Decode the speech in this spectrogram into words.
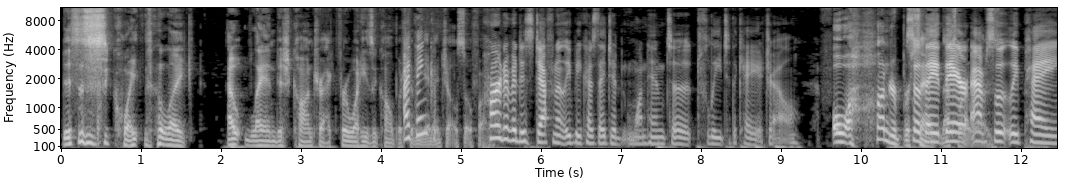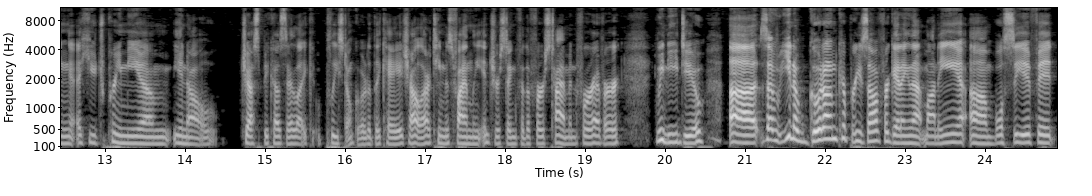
this is quite the like outlandish contract for what he's accomplished I in think the NHL so far. Part of it is definitely because they didn't want him to flee to the KHL. oh, a hundred percent. So they they're what it was. absolutely paying a huge premium, you know, just because they're like, please don't go to the KHL. Our team is finally interesting for the first time in forever. We need you. Uh, so you know, good on Kaprizov for getting that money. Um, we'll see if it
